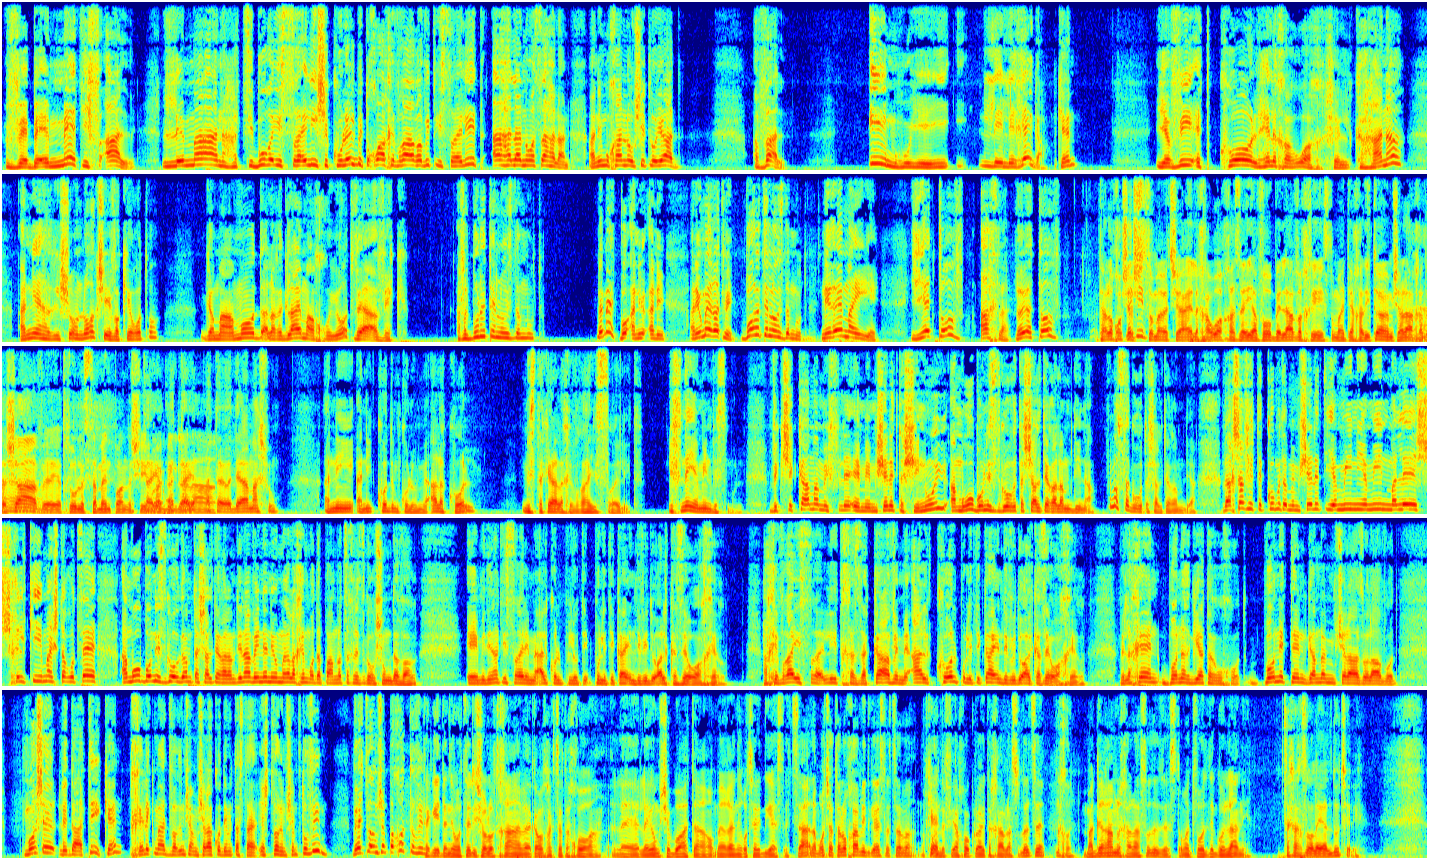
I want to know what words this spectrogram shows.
ובאמת יפעל למען הציבור הישראלי שכולל בתוכו החברה הערבית הישראלית, אהלן וסהלן. אני מוכן להושיט לו יד. אבל אם הוא י... ל... לרגע, כן? יביא את כל הלך הרוח של כהנא, אני הראשון לא רק שיבקר אותו, גם אעמוד על הרגליים האחוריות ואיאבק. אבל בוא ניתן לו הזדמנות. באמת, בוא, אני, אני, אני אומר לעצמי, בוא ניתן לו הזדמנות, נראה מה יהיה. יהיה טוב, אחלה, לא יהיה טוב, אתה לא חושש, נגיד- זאת אומרת שההלך הרוח הזה יבוא בלאו הכי, זאת אומרת יחד איתו הממשלה החדשה ויתחילו לסמן פה אנשים אתה, רק בגלל אתה, ה... אתה יודע משהו? אני, אני קודם כל ומעל הכל מסתכל על החברה הישראלית. לפני ימין ושמאל. וכשקמה מפל... אה, ממשלת השינוי, אמרו בוא נסגור את השלטר על המדינה. ולא סגרו את השלטר על המדינה. ועכשיו שתקום את הממשלת ימין ימין מלא, חלקי, מה שאתה רוצה, אמרו בוא נסגור גם את השלטר על המדינה, והנה אני אומר לכם עוד הפעם, לא צריך לסגור שום דבר. אה, מדינת ישראל היא מעל כל פוליט... פוליטיקאי אינדיבידואל כזה או אחר. החברה הישראלית חזקה ומעל כל פוליטיקאי אינדיבידואל כזה או אחר. ולכן בוא נרגיע את הרוחות, בוא ניתן גם לממשלה הזו לעבוד. כמו שלדעתי, כן, חלק מהדברים שהממשלה הקודמת עשתה, יש דברים שהם טובים, ויש דברים שהם פחות טובים. תגיד, אני רוצה לשאול אותך ולקח אותך קצת אחורה ל- ליום שבו אתה אומר אני רוצה להתגייס לצה"ל למרות שאתה לא חייב להתגייס לצבא נכון כן. לפי החוק לא היית חייב לעשות את זה נכון. מה גרם לך לעשות את זה זאת אומרת ועוד לגולני צריך לחזור לילדות שלי.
